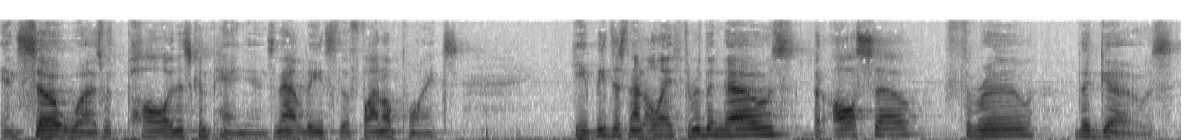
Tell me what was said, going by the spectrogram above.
And so it was with Paul and his companions. And that leads to the final point. He leads us not only through the no's, but also through the goes.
